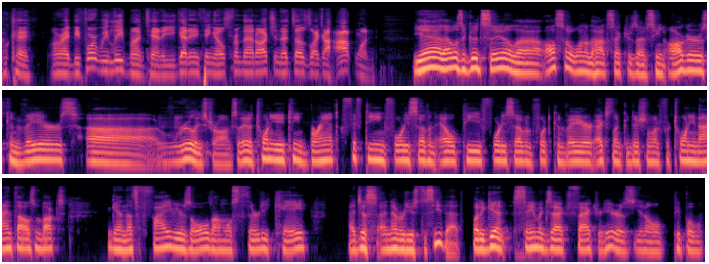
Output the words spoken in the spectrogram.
okay all right before we leave montana you got anything else from that auction that sounds like a hot one Yeah, that was a good sale. Uh, also, one of the hot sectors I've seen augers, conveyors, uh, really strong. So they had a 2018 Brandt 1547 LP 47 foot conveyor, excellent condition, went for 29,000 bucks. Again, that's five years old, almost 30K. I just, I never used to see that. But again, same exact factor here is, you know, people,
